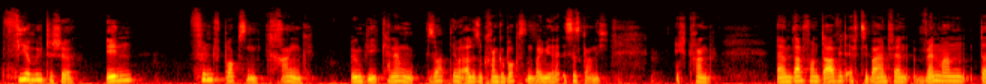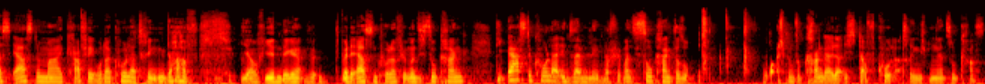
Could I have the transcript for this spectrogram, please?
Vier mythische in fünf Boxen. Krank. Irgendwie, keine Ahnung, wieso habt ihr alle so kranke Boxen? Bei mir ist es gar nicht. Echt krank. Ähm, dann von David, FC Bayern-Fan. Wenn man das erste Mal Kaffee oder Cola trinken darf, ja, auf jeden, Digga. Bei der ersten Cola fühlt man sich so krank. Die erste Cola in seinem Leben, da fühlt man sich so krank, da so Boah, ich bin so krank, Alter. Ich darf Cola trinken. Ich bin jetzt so krass.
